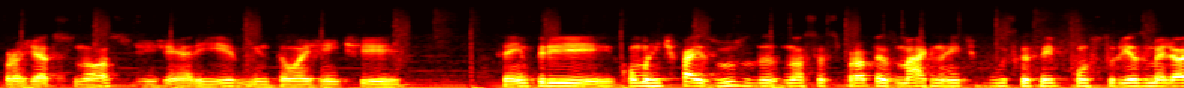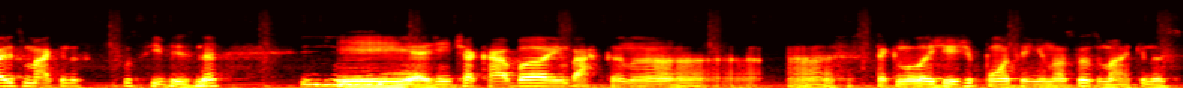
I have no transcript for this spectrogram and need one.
projetos nossos de engenharia, então a gente sempre, como a gente faz uso das nossas próprias máquinas, a gente busca sempre construir as melhores máquinas possíveis, né? Uhum. E a gente acaba embarcando as tecnologias de ponta em nossas máquinas.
